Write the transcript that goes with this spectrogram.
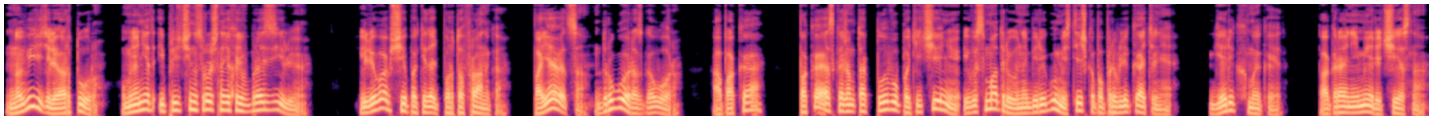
Но видите ли, Артур, у меня нет и причин срочно ехать в Бразилию. Или вообще покидать Порто-Франко. Появится другой разговор. А пока... Пока я, скажем так, плыву по течению и высматриваю на берегу местечко попривлекательнее. Герик хмыкает. По крайней мере, честно.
